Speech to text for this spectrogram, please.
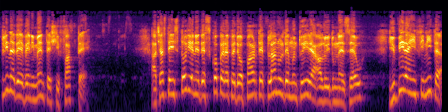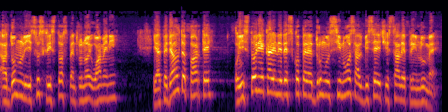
plină de evenimente și fapte. Această istorie ne descoperă pe de o parte planul de mântuire a lui Dumnezeu, iubirea infinită a Domnului Isus Hristos pentru noi oamenii, iar pe de altă parte o istorie care ne descoperă drumul sinuos al bisericii sale prin lume –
